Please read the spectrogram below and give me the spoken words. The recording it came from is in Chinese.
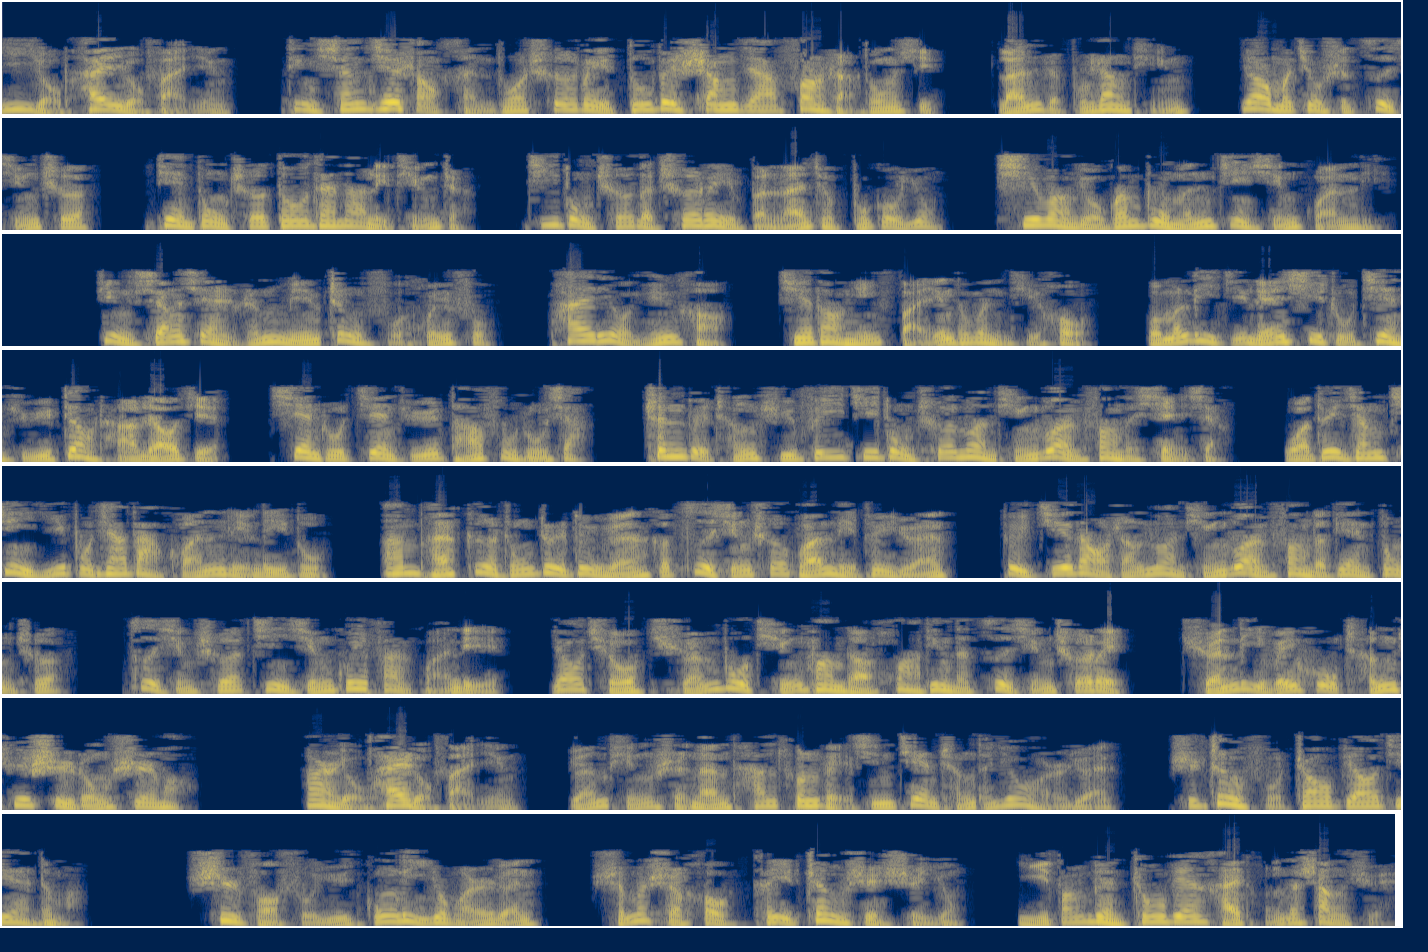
一有拍有反应，定襄街上很多车位都被商家放上东西拦着不让停，要么就是自行车、电动车都在那里停着，机动车的车位本来就不够用，希望有关部门进行管理。定襄县人民政府回复：拍友您好，接到您反映的问题后，我们立即联系住建局调查了解。县住建局答复如下：针对城区非机动车乱停乱放的现象，我队将进一步加大管理力度，安排各中队队员和自行车管理队员对街道上乱停乱放的电动车、自行车进行规范管理，要求全部停放到划定的自行车位，全力维护城区市容市貌。二有拍友反映，原平市南滩村北新建成的幼儿园是政府招标建的吗？是否属于公立幼儿园？什么时候可以正式使用，以方便周边孩童的上学？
